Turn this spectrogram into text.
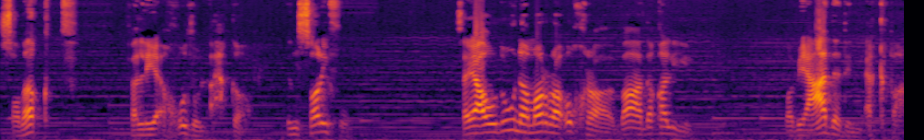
صدقت؟ فليأخذوا الأحجار. انصرفوا. سيعودون مرة أخرى بعد قليل. وبعدد أكبر.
